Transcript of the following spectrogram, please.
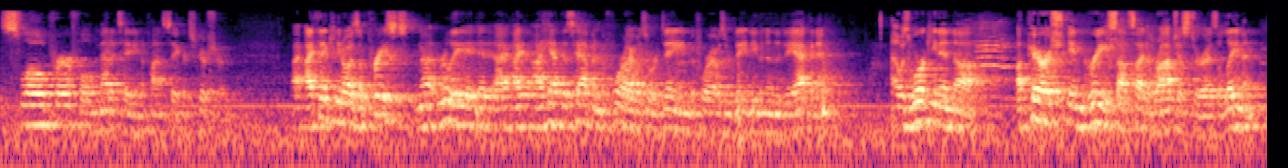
slow, prayerful meditating upon sacred scripture. I, think, you know, as a priest, not really, it, I, I, had this happen before I was ordained, before I was ordained even in the diaconate. I was working in uh, a parish in Greece outside of Rochester as a layman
